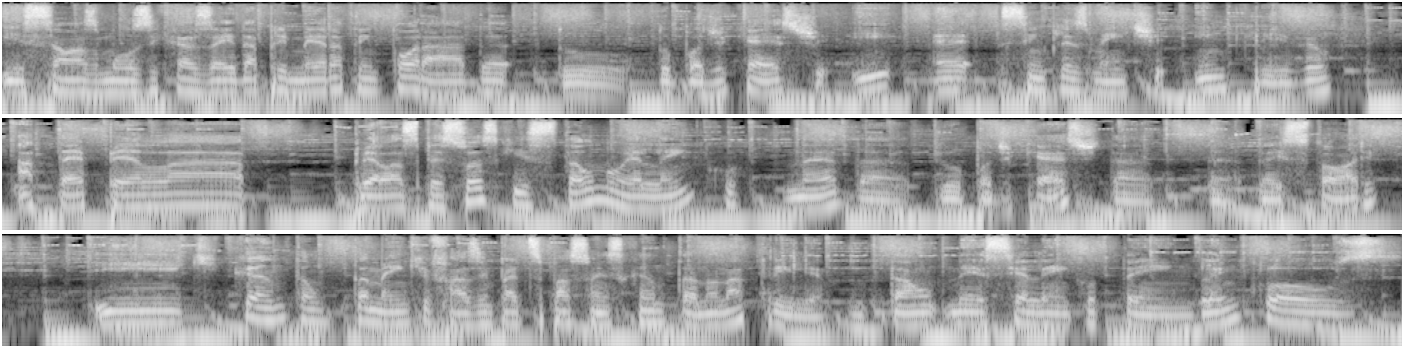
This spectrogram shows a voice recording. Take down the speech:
E são as músicas aí da primeira temporada do, do podcast. E é simplesmente incrível. Até pela, pelas pessoas que estão no elenco né, da, do podcast, da, da, da história e que cantam também, que fazem participações cantando na trilha. Então, nesse elenco tem Glenn Close,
